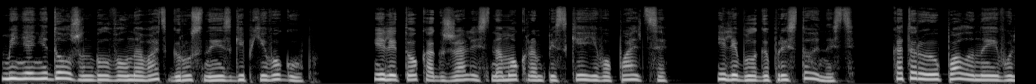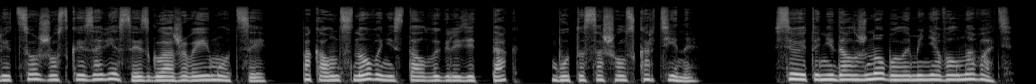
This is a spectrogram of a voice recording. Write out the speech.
Меня не должен был волновать грустный изгиб его губ, или то, как сжались на мокром песке его пальцы, или благопристойность, которая упала на его лицо жесткой завесой, сглаживая эмоции, пока он снова не стал выглядеть так, будто сошел с картины. Все это не должно было меня волновать,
